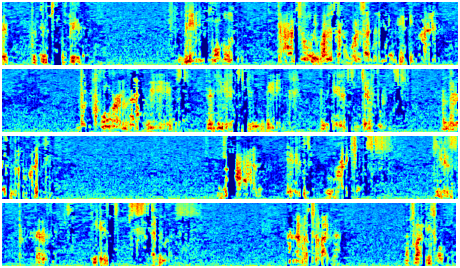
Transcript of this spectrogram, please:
It, it, it's Peter. Be holy. God's holy. What is that? What does that mean? Right? The core of that means that He is unique and He is different, and there is none like Him. God is righteous. He is perfect. He is sinless. And none of us are like that. That's why He's holy.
